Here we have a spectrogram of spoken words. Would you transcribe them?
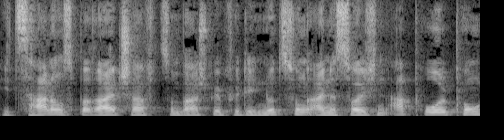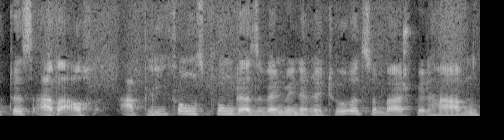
Die Zahlungsbereitschaft zum Beispiel für die Nutzung eines solchen Abholpunktes, aber auch Ablieferungspunkte, also wenn wir eine Retoure zum Beispiel haben,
